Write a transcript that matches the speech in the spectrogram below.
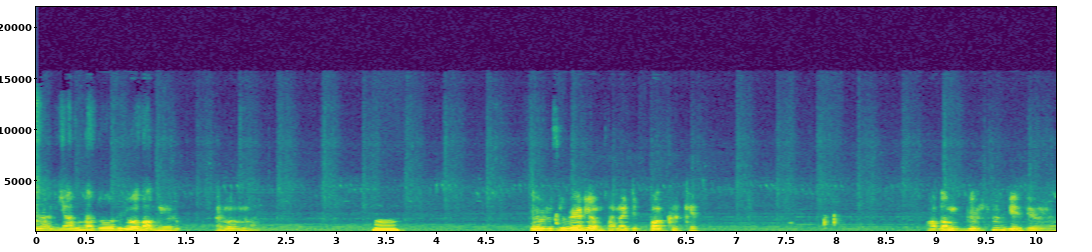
Ulan yanına doğru yol alıyorum. Tamam mı? Hı. Gürzü veriyorum sana git bakır kes. Adam gürsüz geziyor ya.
